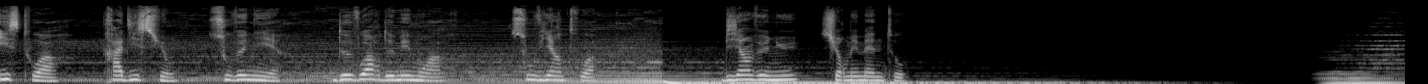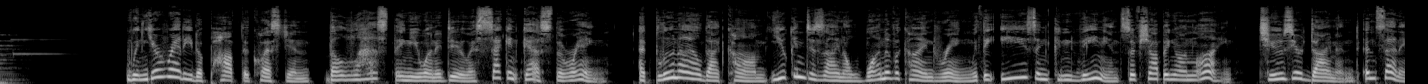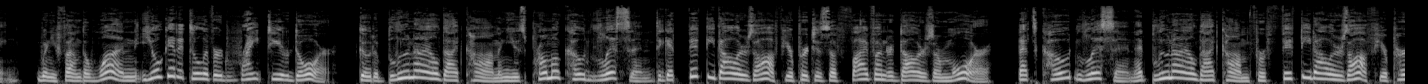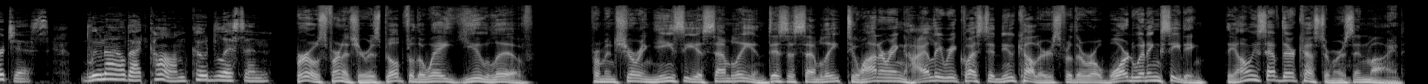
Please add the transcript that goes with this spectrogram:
Histoire, tradition, souvenir, devoir de mémoire. Souviens-toi. Bienvenue sur Memento. When you're ready to pop the question, the last thing you want to do is second guess the ring. At Bluenile.com, you can design a one of a kind ring with the ease and convenience of shopping online. Choose your diamond and setting. When you find the one, you'll get it delivered right to your door. Go to Bluenile.com and use promo code LISTEN to get $50 off your purchase of $500 or more. That's code LISTEN at Bluenile.com for $50 off your purchase. Bluenile.com code LISTEN. Burrow's furniture is built for the way you live. From ensuring easy assembly and disassembly to honoring highly requested new colors for their award winning seating, they always have their customers in mind.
